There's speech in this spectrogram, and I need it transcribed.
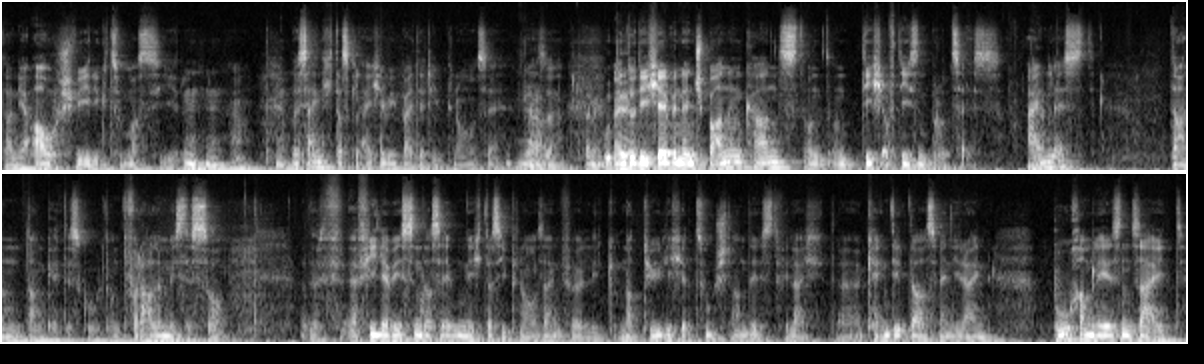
dann ja auch schwierig zu massieren. Mhm. Ja. Das ist eigentlich das gleiche wie bei der Hypnose. Ja, also, wenn du dich eben entspannen kannst und, und dich auf diesen Prozess einlässt, dann, dann geht es gut. Und vor allem ist es so, äh, viele wissen das eben nicht, dass Hypnose ein völlig natürlicher Zustand ist. Vielleicht äh, kennt ihr das, wenn ihr ein Buch am Lesen seid.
